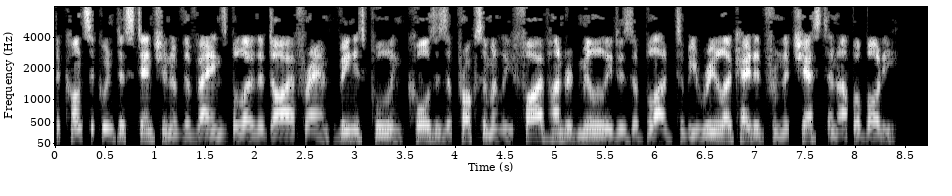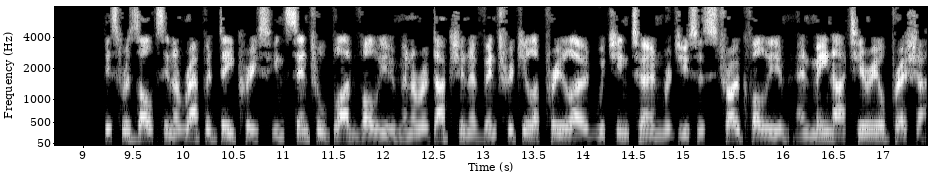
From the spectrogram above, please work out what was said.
The consequent distension of the veins below the diaphragm venous pooling causes approximately 500 milliliters of blood to be relocated from the chest and upper body. This results in a rapid decrease in central blood volume and a reduction of ventricular preload which in turn reduces stroke volume and mean arterial pressure.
